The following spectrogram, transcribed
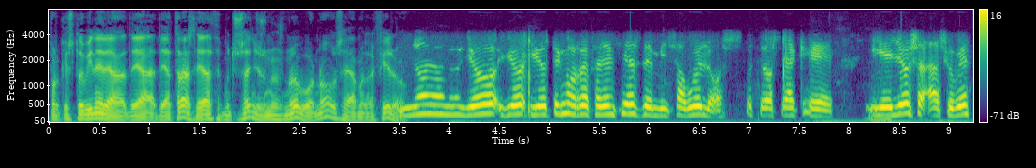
Porque esto viene de, de, atrás, de hace muchos años, no es nuevo, ¿no? O sea, me refiero. No, no, no, yo, yo, yo tengo referencias de mis abuelos, o sea que, y ellos a su vez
